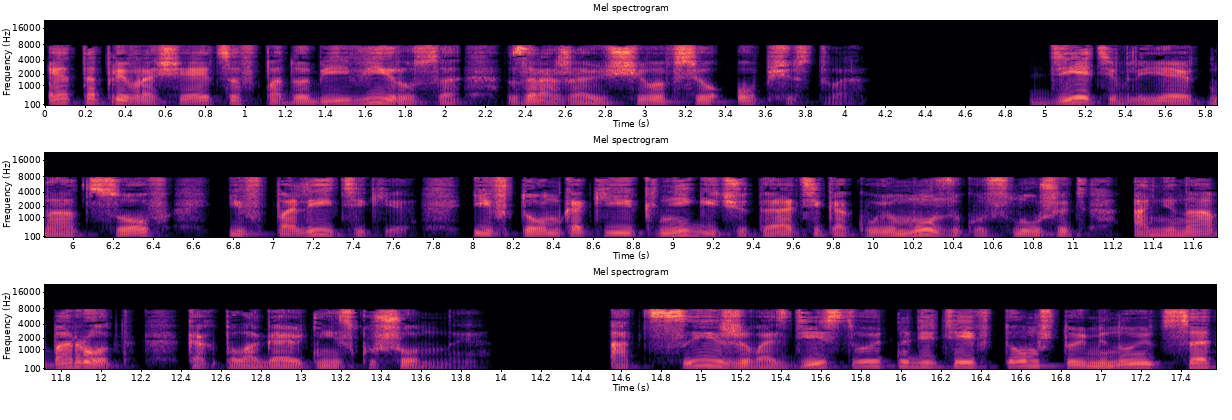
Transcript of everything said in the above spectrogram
это превращается в подобие вируса, заражающего все общество. Дети влияют на отцов и в политике, и в том, какие книги читать и какую музыку слушать, а не наоборот, как полагают неискушенные. Отцы же воздействуют на детей в том, что именуется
